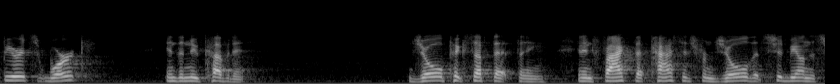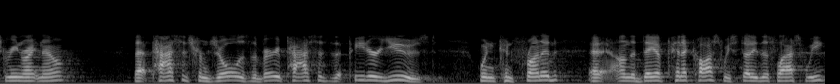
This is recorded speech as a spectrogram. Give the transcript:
Spirit's work in the new covenant. Joel picks up that thing. And in fact, that passage from Joel that should be on the screen right now, that passage from Joel is the very passage that Peter used when confronted uh, on the day of Pentecost. We studied this last week.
